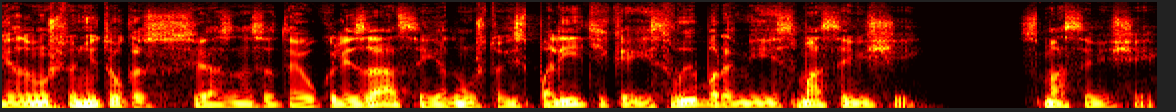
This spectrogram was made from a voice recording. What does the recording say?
я думаю, что не только связано с этой укализацией, я думаю, что и с политикой, и с выборами, и с массой вещей. С массой вещей.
